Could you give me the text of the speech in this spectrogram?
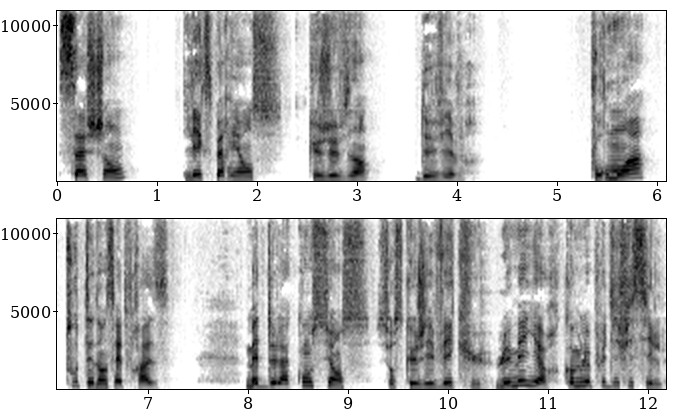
Sachant l'expérience que je viens de vivre. Pour moi, tout est dans cette phrase. Mettre de la conscience sur ce que j'ai vécu, le meilleur comme le plus difficile.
